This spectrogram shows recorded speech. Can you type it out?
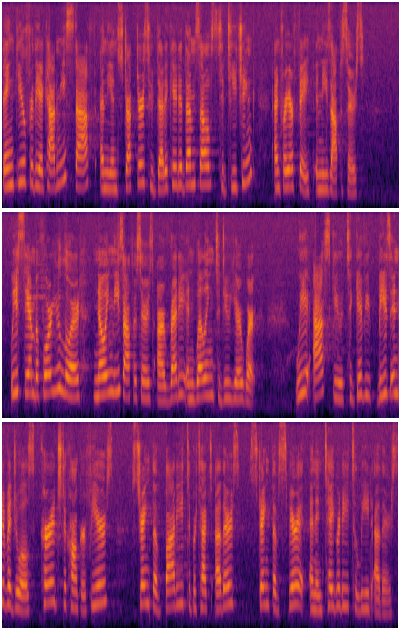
Thank you for the Academy staff and the instructors who dedicated themselves to teaching and for your faith in these officers. We stand before you, Lord, knowing these officers are ready and willing to do your work. We ask you to give you, these individuals courage to conquer fears, strength of body to protect others, strength of spirit and integrity to lead others.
